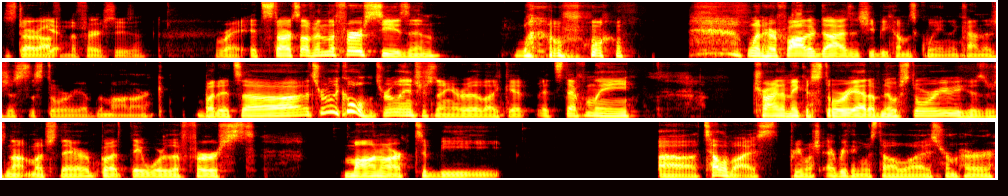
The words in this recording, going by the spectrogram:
start off in the first season. Right. It starts off in the first season when her father dies and she becomes queen. and kind of just the story of the monarch. But it's uh it's really cool. It's really interesting. I really like it. It's definitely trying to make a story out of no story because there's not much there, but they were the first monarch to be uh televised. Pretty much everything was televised from her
